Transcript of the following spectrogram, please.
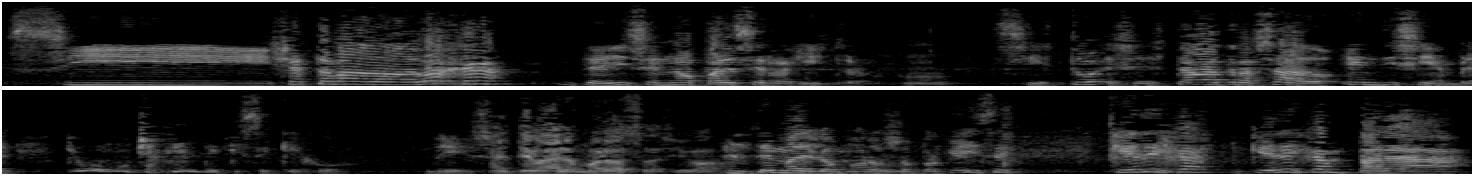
Si ya estaba dado de baja, te dicen no aparece registro. Mm. Si, esto, si estaba atrasado en diciembre, que hubo mucha gente que se quejó de eso. El tema de los morosos, ¿sí vos? El tema de los morosos, porque dice que dejan, que dejan para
